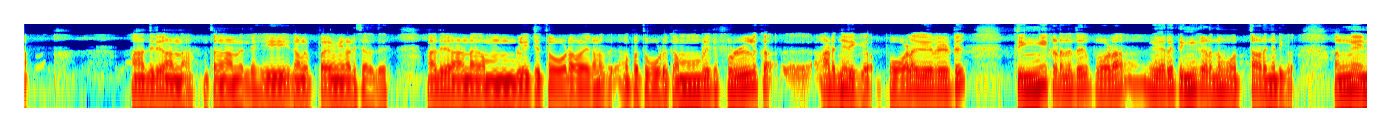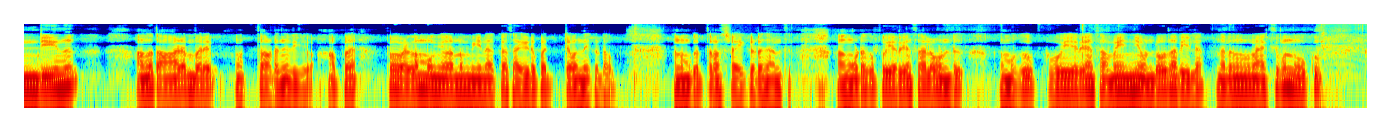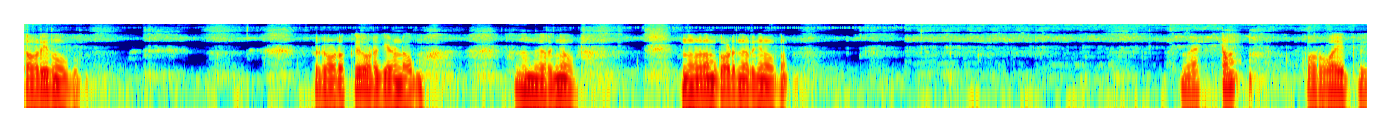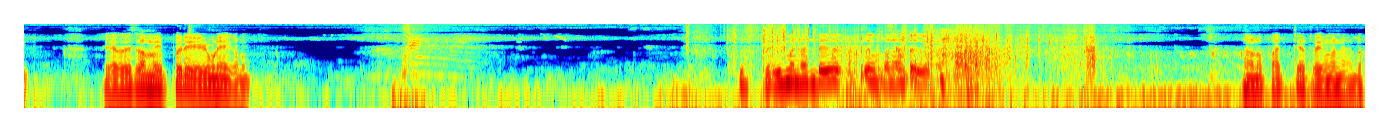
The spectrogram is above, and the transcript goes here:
ആ അതിര് കാണുന്ന മൊത്തം കാണണല്ലേ ഈ നമ്മളിപ്പോൾ മീനടിച്ചത് അതിര് കാണുന്ന കംപ്ലീറ്റ് തോട വയ്ക്കണത് അപ്പോൾ തോട് കംപ്ലീറ്റ് ഫുള്ള് അടഞ്ഞിരിക്കുക പോള കയറിയിട്ട് തിങ്ങി കിടന്നിട്ട് പോള കയറി തിങ്ങി കിടന്ന് മൊത്തം അടഞ്ഞിരിക്കുക അങ്ങ് എന്റെ നിന്ന് അങ്ങ് താഴം വരെ മൊത്തം അടഞ്ഞിരിക്കുക അപ്പോൾ ഇപ്പോൾ വെള്ളം പൊങ്ങി കാരണം മീനൊക്കെ സൈഡ് പറ്റ വന്നിട്ടുണ്ടാവും. നമുക്ക് എത്ര സ്ട്രൈക്ക് കിട്ടാൻ ചാൻസ് അങ്ങോട്ടൊക്കെ പോയി എറിയാൻ സ്ഥലമുണ്ട്. നമുക്ക് പോയി എറിയാൻ സമയം ഇനി ഉണ്ടോ എന്നറിയില്ല എന്നാലും നമ്മൾ മാക്സിമം നോക്കും കവർ ചെയ്ത് നോക്കും. ഒരു ഉടക്ക് ഉടക്കിയിട്ടുണ്ടാവും അതൊന്ന് എറിഞ്ഞ് നോക്കാം ഒന്നുകൂടെ നമുക്ക് അവിടെ നിന്ന് എറിഞ്ഞു നോക്കാം. വെട്ടം കുറവായിപ്പോയി. ഏകദേശം സമയം ഇപ്പോൾ ഒരു ഏഴുമണി ആയിക്കണം ട്രെയിൻ വന്നുണ്ട് ട്രെയിൻ വന്നുണ്ട് ആണ് പറ്റിയ ട്രെയിൻ മനുണ്ടോ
